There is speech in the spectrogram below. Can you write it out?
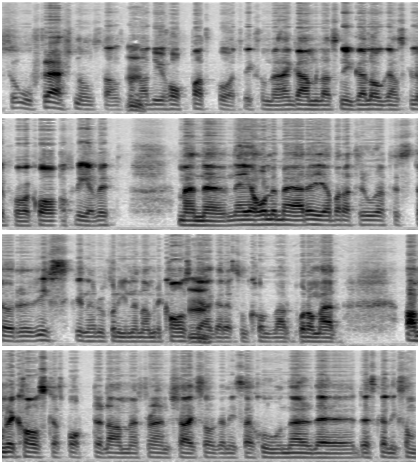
så ofräscht någonstans. Man mm. hade ju hoppats på att liksom den här gamla snygga loggan skulle få vara kvar för evigt. Men eh, nej, jag håller med dig. Jag bara tror att det är större risk när du får in en amerikansk mm. ägare som kollar på de här amerikanska sporterna med franchiseorganisationer. Det, det ska liksom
